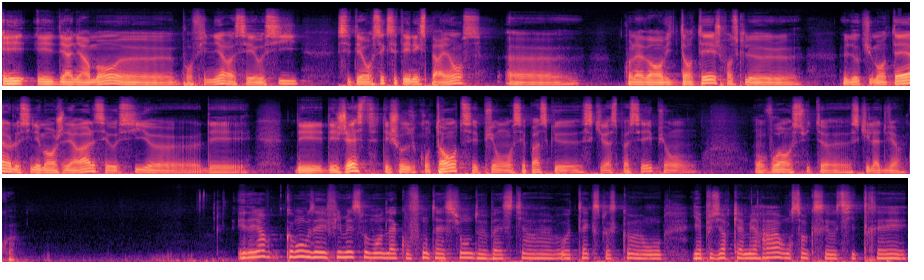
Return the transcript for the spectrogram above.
Et, dernièrement, euh, pour finir, c'est aussi, on sait que c'était une expérience euh, qu'on avait envie de tenter. Je pense que le, documentaire, le cinéma en général, c'est aussi des, des, gestes, des choses qu'on tente, et puis on ne sait pas ce, que, ce qui va se passer, et puis on, on voit ensuite ce qu'il advient. Quoi. Et d'ailleurs, comment vous avez filmé ce moment de la confrontation de Bastien au texte? Parce qu'il y a plusieurs caméras, on sent que c'est aussi très,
